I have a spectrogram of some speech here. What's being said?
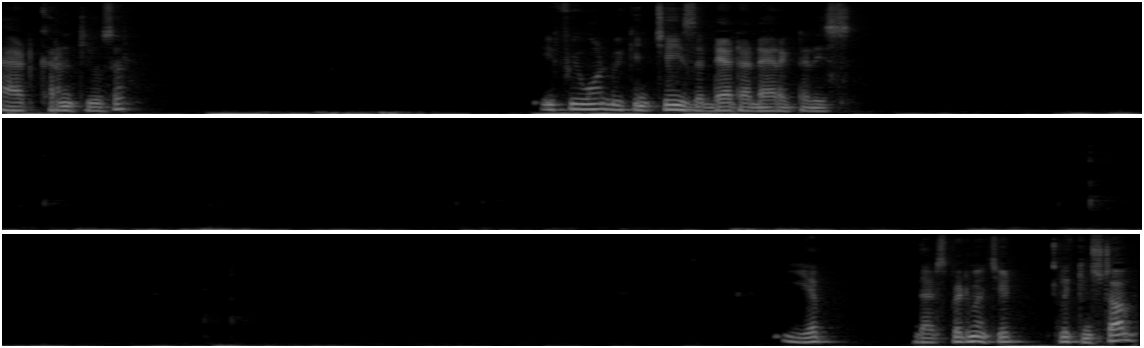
Add current user if we want we can change the data directories. Yep that's pretty much it. Click install.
